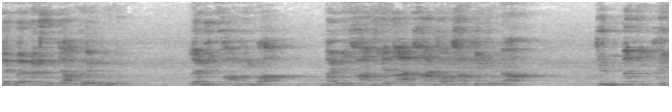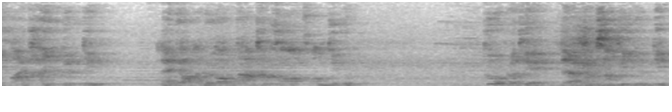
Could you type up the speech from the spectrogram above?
ได้เปิดประชุมอย่างเร่งด่วนและมีความเห็นว่า ไม่มีทางที่จะต้านทานกองทัพญี่ปุ่นได้จึงมีมติให้ฝ่ายไทยยุดยิง และยอมอนุโลมตามคำขอของญี่ปุ่น ทั่วประเทศได้รับคำสั่งให้หยุดยิง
